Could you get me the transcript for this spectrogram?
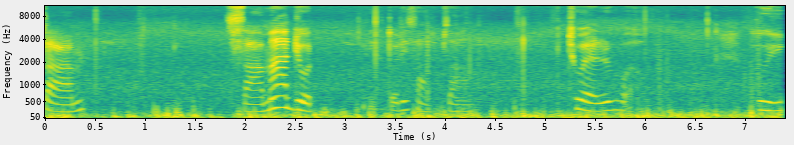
33สามสามารถหยุดตัวที่33ช่วยอะไรหรือเปล่าเฮ้ย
